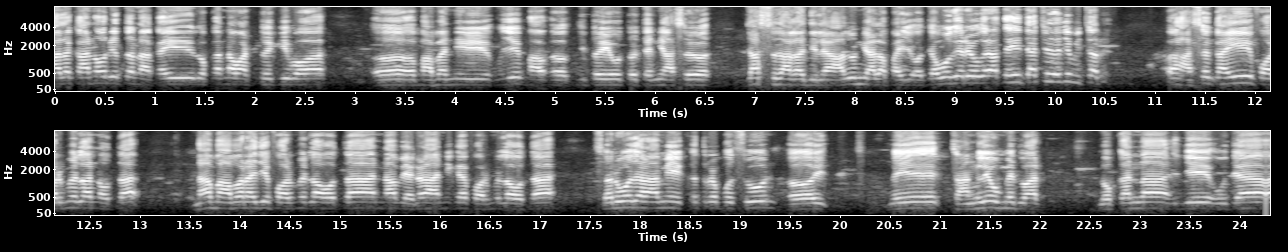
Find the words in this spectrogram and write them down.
मला कानावर येतं ना. काही लोकांना वाटतं की बाबा बाबांनी म्हणजे तिथं हे होतं त्यांनी असं जास्त जागा दिल्या अजून घ्यायला पाहिजे होत्या वगैरे वगैरे. आता हे त्याचे त्याचे विचार असं काही फॉर्म्युला नव्हता. ना बाबाराजे फॉर्म्युला होता ना वेगळा आणि काय फॉर्म्युला होता. सर्वजण आम्ही एकत्र बसून म्हणजे चांगले उमेदवार लोकांना जे उद्या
